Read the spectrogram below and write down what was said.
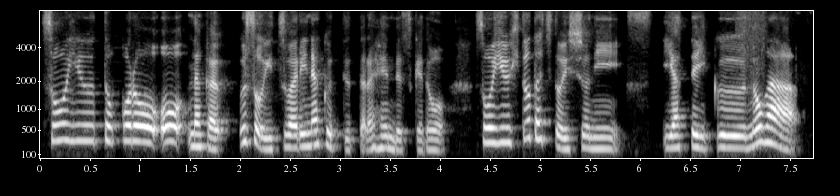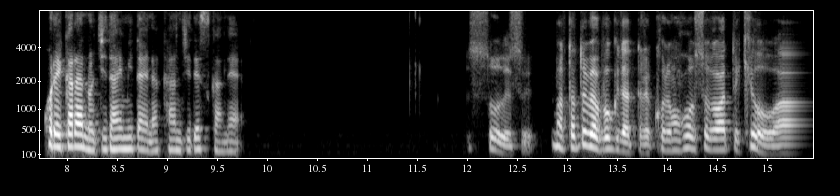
そういうところをなんか嘘偽りなくって言ったら変ですけど、そういう人たちと一緒にやっていくのがこれからの時代みたいな感じですかね。そうです。まあ、例えば僕だったらこの放送が終わって今日は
